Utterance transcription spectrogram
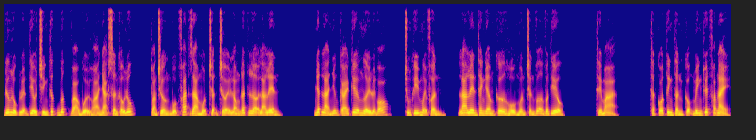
đương lục luyện tiêu chính thức bước vào buổi hòa nhạc sân khấu lúc, toàn trường buộc phát ra một trận trời long đất lở la lên. Nhất là những cái kia người luyện võ, trung khí mười phần, la lên thanh âm cơ hồ muốn chấn vỡ vân tiêu. Thế mà, thật có tinh thần cộng minh thuyết pháp này.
